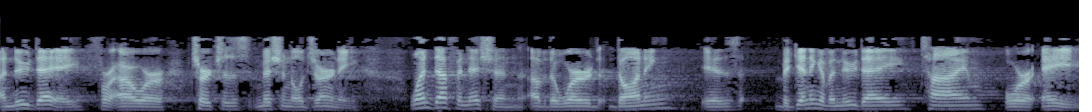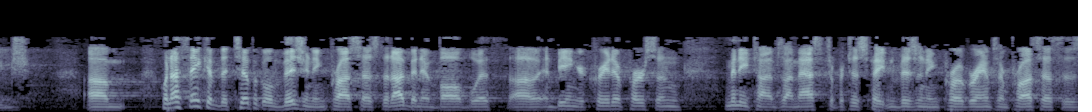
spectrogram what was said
a new day for our church's missional journey. One definition of the word dawning is beginning of a new day, time, or age. Um, when I think of the typical visioning process that I've been involved with, uh, and being a creative person, many times I'm asked to participate in visioning programs and processes.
